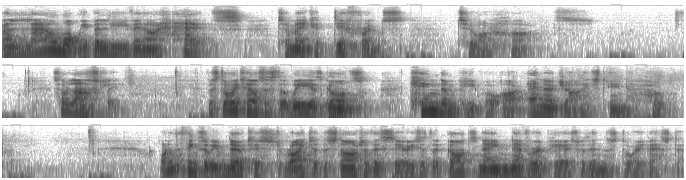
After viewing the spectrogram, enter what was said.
allow what we believe in our heads to make a difference to our hearts. So, lastly, the story tells us that we, as God's kingdom people, are energized in hope. One of the things that we've noticed right at the start of this series is that God's name never appears within the story of Esther.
